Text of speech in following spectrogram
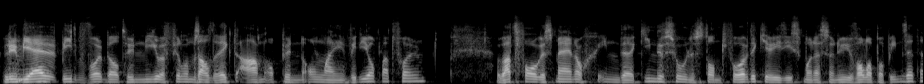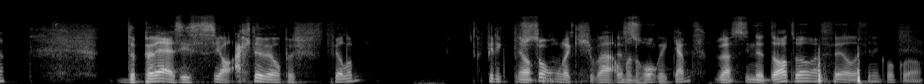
Lumière biedt bijvoorbeeld hun nieuwe films al direct aan op hun online videoplatform. Wat volgens mij nog in de kinderschoenen stond voor de crisis, maar dat ze nu volop op inzetten. De prijs is ja, 8 euro per film. Vind ik persoonlijk ja, wel aan een hoge kant. Dat is inderdaad wel wat veel, dat vind ik ook wel.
